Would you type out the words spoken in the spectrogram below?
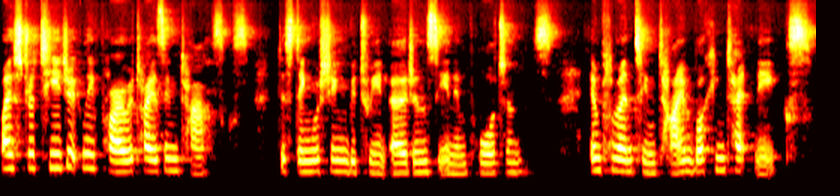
By strategically prioritizing tasks, distinguishing between urgency and importance, implementing time blocking techniques,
